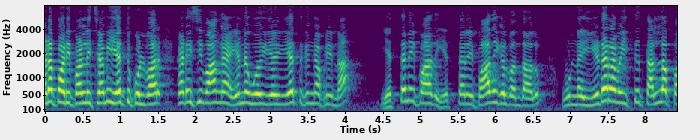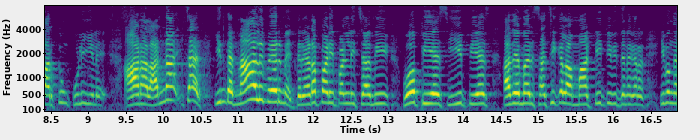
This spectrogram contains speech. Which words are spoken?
எடப்பாடி பழனிசாமி ஏற்றுக்கொள்வார் கடைசி வாங்க என்ன ஏற்றுக்குங்க அப்படின்னா எத்தனை பாதை எத்தனை பாதைகள் வந்தாலும் உன்னை இடற வைத்து தள்ள பார்க்கும் குழியிலே. ஆனால் அண்ணா சார் இந்த நாலு பேருமே திரு எடப்பாடி பழனிசாமி ஓபிஎஸ் இபிஎஸ் அதே மாதிரி சசிகலா அம்மா டிடிவி தினகரன் இவங்க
